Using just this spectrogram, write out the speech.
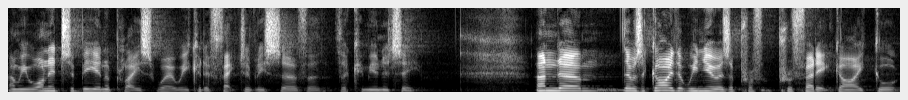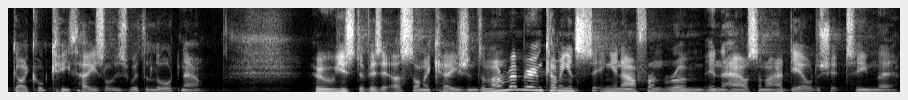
and we wanted to be in a place where we could effectively serve the, the community. And um, there was a guy that we knew as a prophetic guy, guy called Keith Hazel, who's with the Lord now, who used to visit us on occasions. And I remember him coming and sitting in our front room in the house, and I had the eldership team there.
